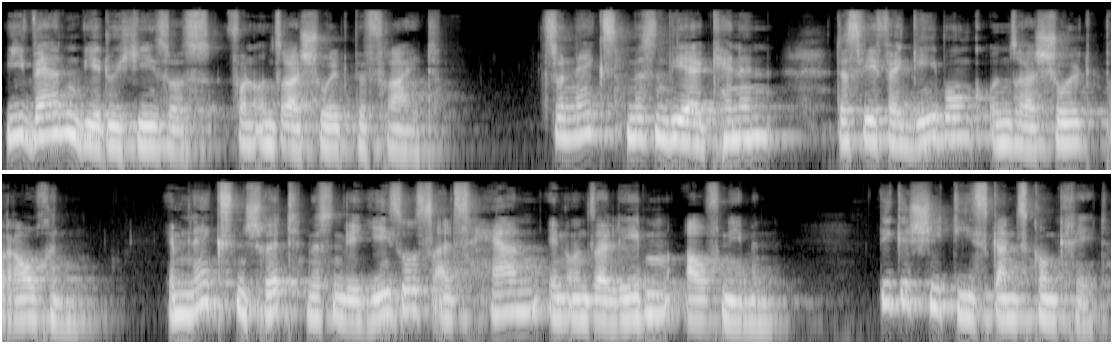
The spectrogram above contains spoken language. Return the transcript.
Wie werden wir durch Jesus von unserer Schuld befreit? Zunächst müssen wir erkennen, dass wir Vergebung unserer Schuld brauchen. Im nächsten Schritt müssen wir Jesus als Herrn in unser Leben aufnehmen. Wie geschieht dies ganz konkret?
